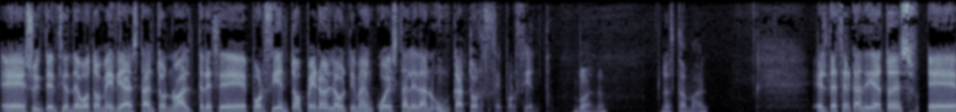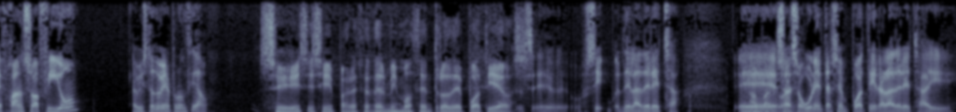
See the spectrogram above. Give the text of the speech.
Eh, su intención de voto media está en torno al 13%, pero en la última encuesta le dan un 14%. Bueno, no está mal. El tercer candidato es eh, François Fillon. ¿Ha visto que bien pronunciado? Sí, sí, sí, parece del mismo centro de Poitiers. Eh, sí, de la derecha. Eh, Ah, vale, o sea, vale. según entras en Poitiers, a la derecha, ahí.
